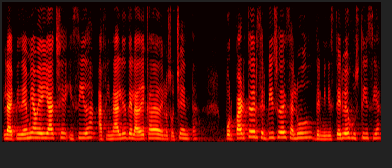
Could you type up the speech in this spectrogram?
la epidemia VIH y SIDA a finales de la década de los 80, por parte del Servicio de Salud del Ministerio de Justicia,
